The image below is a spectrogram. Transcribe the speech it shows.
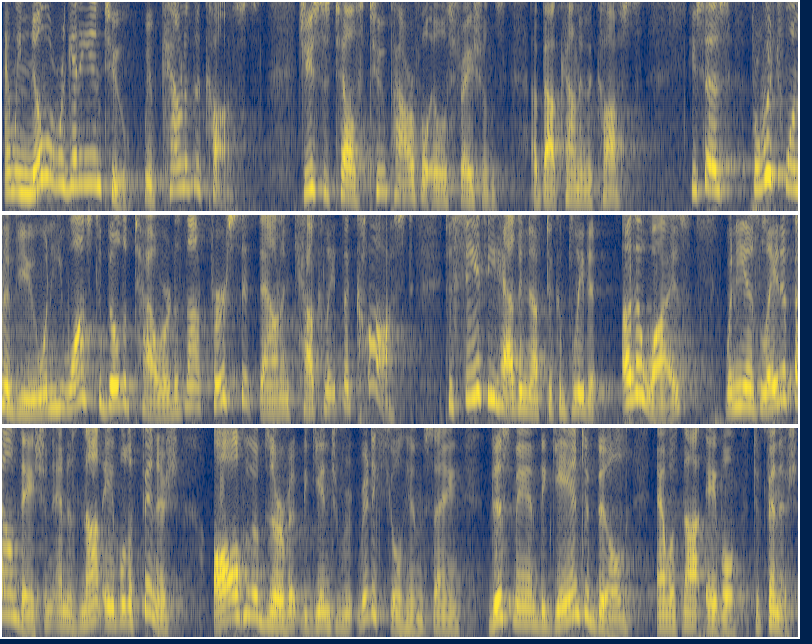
and we know what we're getting into. We've counted the costs. Jesus tells two powerful illustrations about counting the costs. He says, For which one of you, when he wants to build a tower, does not first sit down and calculate the cost to see if he has enough to complete it? Otherwise, when he has laid a foundation and is not able to finish, all who observe it begin to ridicule him, saying, This man began to build and was not able to finish.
